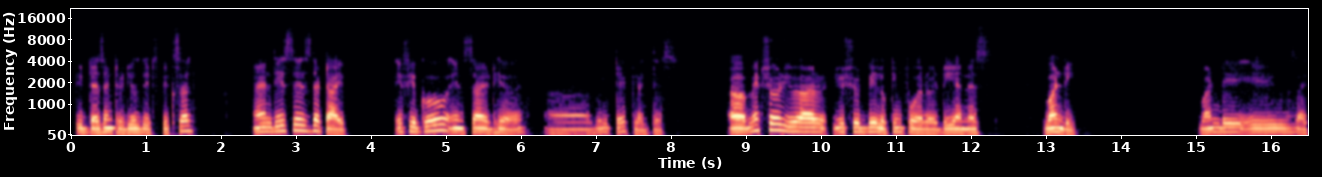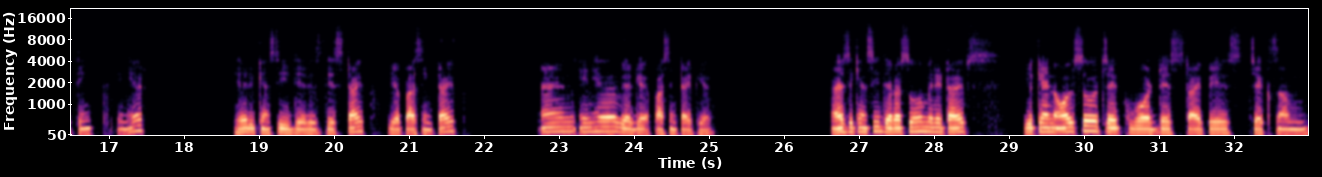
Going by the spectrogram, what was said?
it doesn't reduce its pixel. And this is the type. If you go inside here uh, we'll take like this. Uh, make sure you are you should be looking for DNS 1D 1D is I think in here. Here you can see there is this type. We are passing type. And in here we are passing type here. As you can see there are so many types. You can also check what this type is checksum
